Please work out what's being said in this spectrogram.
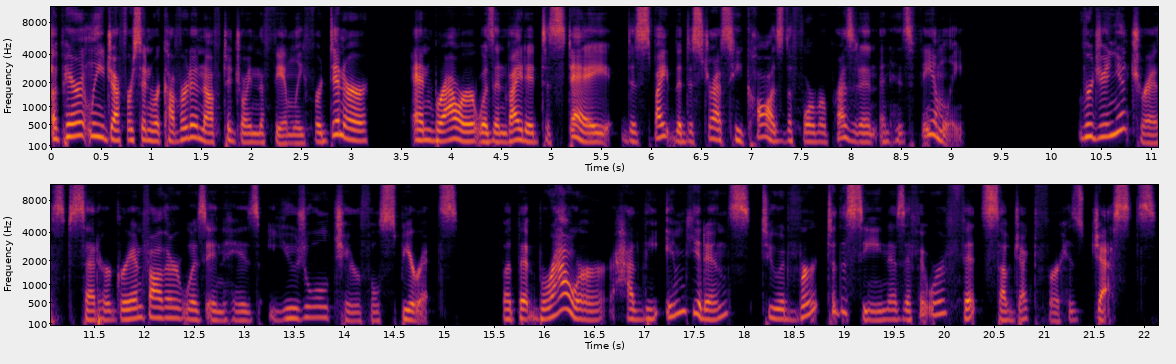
Apparently, Jefferson recovered enough to join the family for dinner, and Browere was invited to stay despite the distress he caused the former president and his family. Virginia Trist said her grandfather was in his usual cheerful spirits, but that Browere had the impudence to advert to the scene as if it were a fit subject for his jests.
